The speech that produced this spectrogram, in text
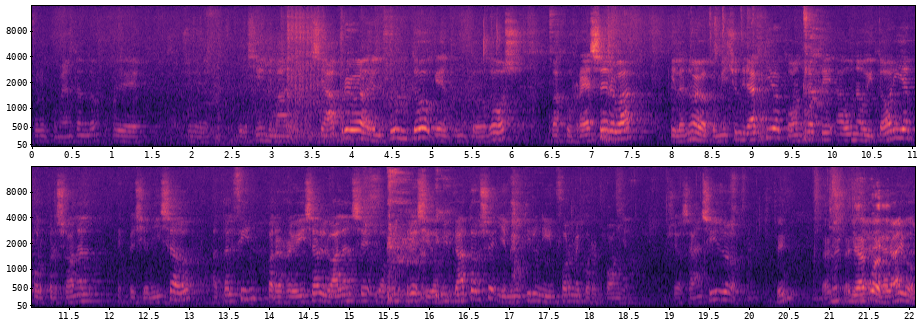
fueron comentando eh, eh, de la siguiente manera. Se aprueba el punto, que es el punto 2, bajo reserva, que la nueva comisión directiva contrate a una auditoría por personal especializado a tal fin para revisar el balance 2013 y 2014 y emitir un informe correspondiente. Sea, sencillo. ¿Sí? ¿Estás de acuerdo? ¿Algo?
